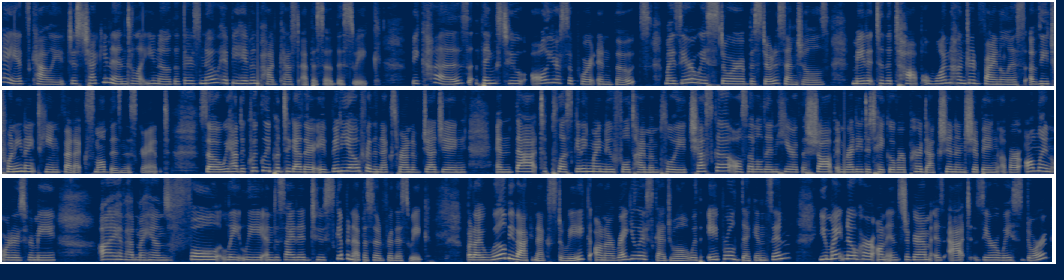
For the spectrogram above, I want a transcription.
Hey, it's Callie, just checking in to let you know that there's no Hippie Haven podcast episode this week. Because, thanks to all your support and votes, my zero waste store, Bestowed Essentials, made it to the top 100 finalists of the 2019 FedEx Small Business Grant. So, we had to quickly put together a video for the next round of judging, and that, plus getting my new full time employee, Cheska, all settled in here at the shop and ready to take over production and shipping of our online orders for me I have had my hands full lately and decided to skip an episode for this week. But I will be back next week on our regular schedule with April Dickinson. You might know her on Instagram as at Zero Waste Dork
